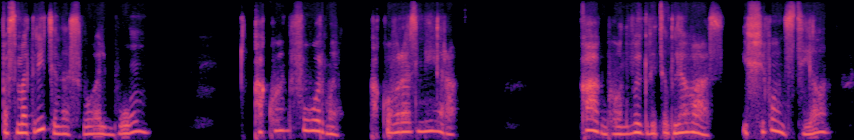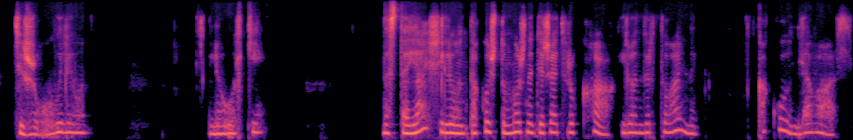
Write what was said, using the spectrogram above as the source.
посмотрите на свой альбом. Какой он формы, какого размера. Как бы он выглядел для вас? Из чего он сделан? Тяжелый ли он? Легкий? Настоящий ли он такой, что можно держать в руках? Или он виртуальный? Какой он для вас?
